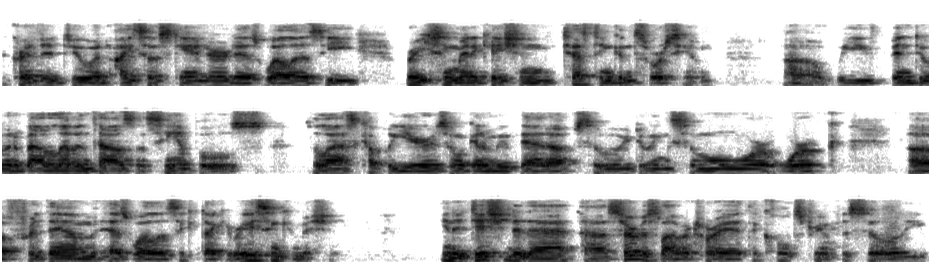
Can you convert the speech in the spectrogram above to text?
accredited to an ISO standard as well as the Racing Medication Testing Consortium. Uh, we've been doing about 11,000 samples the last couple years, and we're going to move that up. So we're doing some more work uh, for them as well as the Kentucky Racing Commission. In addition to that, uh, service laboratory at the Coldstream facility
